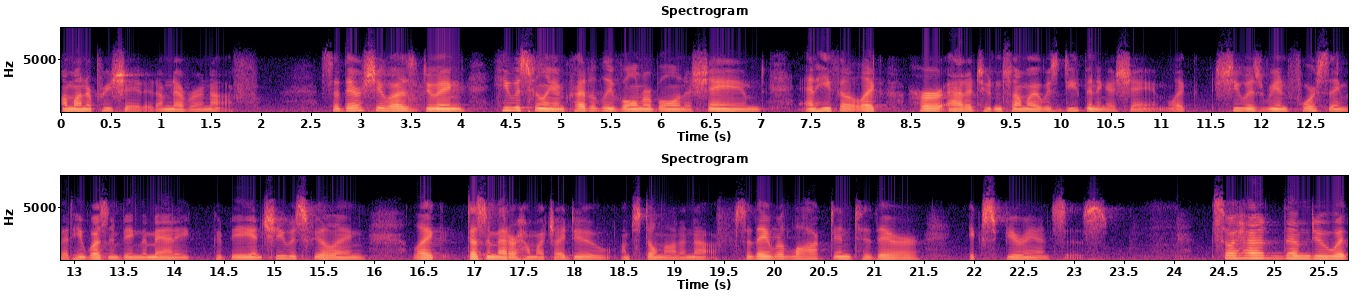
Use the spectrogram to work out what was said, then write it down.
i'm unappreciated. I'm never enough. So there she was doing he was feeling incredibly vulnerable and ashamed and he felt like her attitude in some way was deepening his shame. Like she was reinforcing that he wasn't being the man he could be, and she was feeling like, doesn't matter how much I do, I'm still not enough. So they were locked into their experiences. So I had them do what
